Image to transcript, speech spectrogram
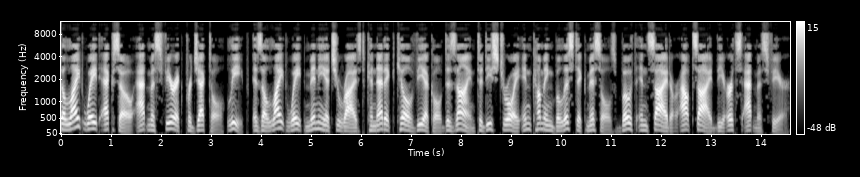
The Lightweight Exo-Atmospheric Projectile LEAP is a lightweight miniaturized kinetic kill vehicle designed to destroy incoming ballistic missiles both inside or outside the Earth's atmosphere.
